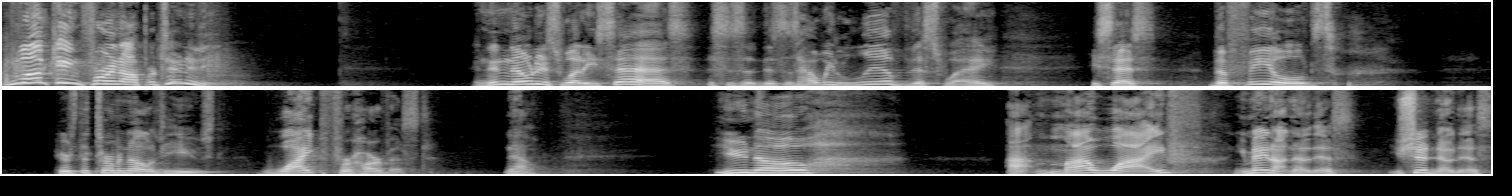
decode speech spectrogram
I'm looking for an opportunity. And then notice what he says. This is, a, this is how we live this way. He says, the fields, here's the terminology he used white for harvest. Now, you know I, my wife, you may not know this, you should know this.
